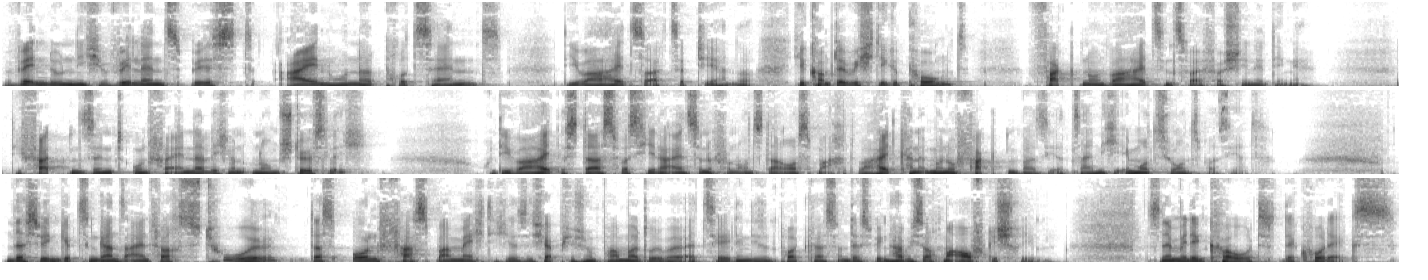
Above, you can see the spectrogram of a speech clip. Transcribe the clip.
wenn du nicht willens bist, 100 Prozent die Wahrheit zu akzeptieren. hier kommt der wichtige Punkt. Fakten und Wahrheit sind zwei verschiedene Dinge. Die Fakten sind unveränderlich und unumstößlich. Und die Wahrheit ist das, was jeder einzelne von uns daraus macht. Wahrheit kann immer nur faktenbasiert sein, nicht emotionsbasiert. Und deswegen gibt es ein ganz einfaches Tool, das unfassbar mächtig ist. Ich habe hier schon ein paar Mal drüber erzählt in diesem Podcast und deswegen habe ich es auch mal aufgeschrieben. Das nennen wir den Code, der Codex.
